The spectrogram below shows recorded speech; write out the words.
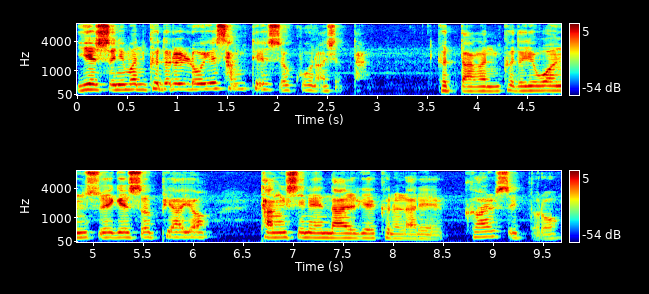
예수님은 그들을 노예 상태에서 구원하셨다. 그 땅은 그들이 원수에게서 피하여 당신의 날개 그늘 아래 거할 수 있도록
